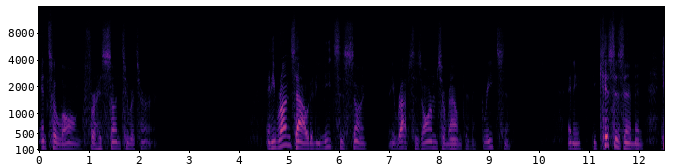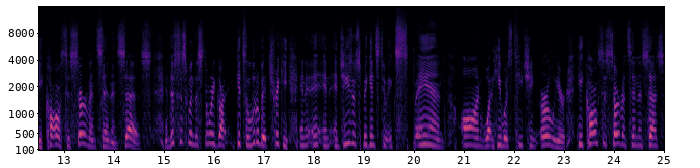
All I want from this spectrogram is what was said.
and to long for his Son to return. And he runs out and he meets his son and he wraps his arms around him and greets him. And he, he kisses him and he calls his servants in and says, and this is when the story got, gets a little bit tricky and, and, and Jesus begins to expand on what he was teaching earlier. He calls his servants in and says,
